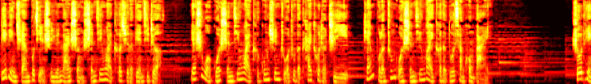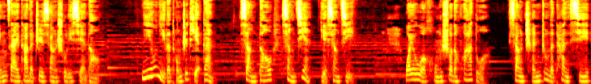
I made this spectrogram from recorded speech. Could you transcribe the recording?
李炳全不仅是云南省神经外科学的奠基者。也是我国神经外科功勋卓著的开拓者之一，填补了中国神经外科的多项空白。舒婷在他的志向书里写道：“你有你的铜枝铁干，像刀，像剑，也像戟；我有我红硕的花朵，像沉重的叹息，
